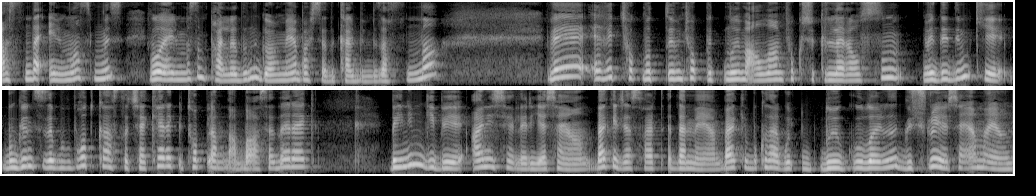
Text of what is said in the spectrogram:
aslında elmasmış ve o elmasın parladığını görmeye başladı kalbimiz aslında. Ve evet çok mutluyum, çok mutluyum. Allah'ım çok şükürler olsun. Ve dedim ki bugün size bu podcast'ta çekerek, bir toplamdan bahsederek benim gibi aynı şeyleri yaşayan, belki cesaret edemeyen, belki bu kadar duygularını güçlü yaşayamayan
